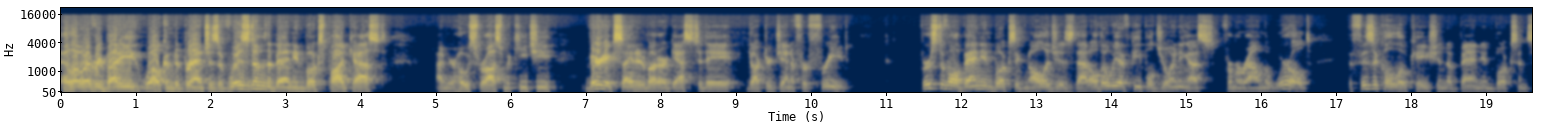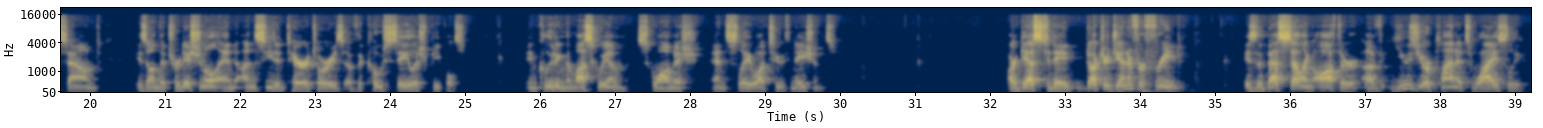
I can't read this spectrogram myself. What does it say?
Hello, everybody. Welcome to Branches of Wisdom, the Banyen Books podcast. I'm your host, Ross McKeechee. Very excited about our guest today, Dr. Jennifer Freed. First of all, Banyen Books acknowledges that although we have people joining us from around the world, the physical location of Banyen Books and Sound is on the traditional and unceded territories of the Coast Salish peoples, including the Musqueam, Squamish, and Tsleil-Waututh nations. Our guest today, Dr. Jennifer Freed, is the best-selling author of Use Your Planets Wisely,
